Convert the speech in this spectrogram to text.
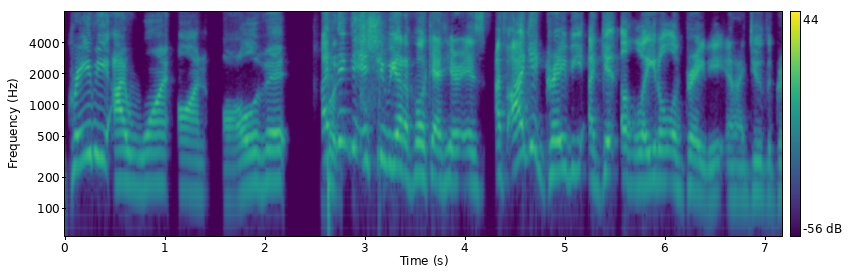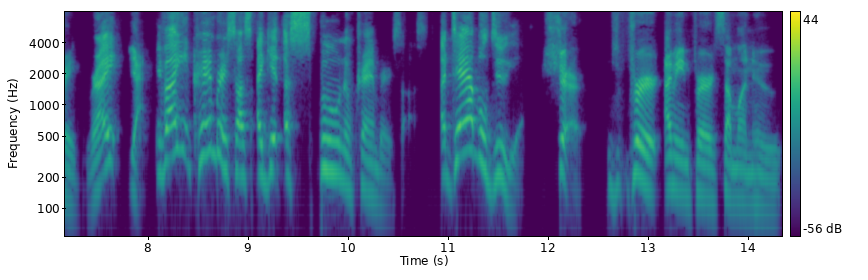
gravy. I want on all of it. I think the issue we got to look at here is if I get gravy, I get a ladle of gravy and I do the gravy, right? Yeah. If I get cranberry sauce, I get a spoon of cranberry sauce. A dab will do you. Sure. For I mean, for someone who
